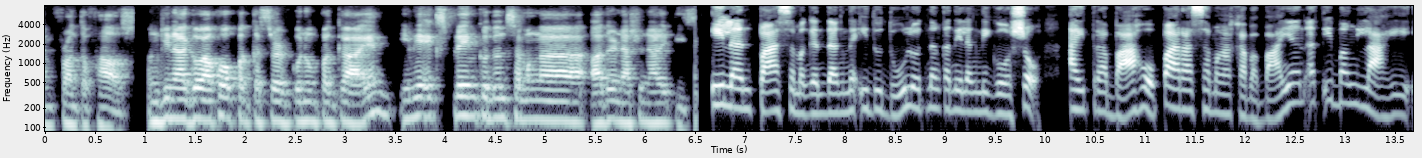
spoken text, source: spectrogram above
I'm front of house. Ang ginagawa ko pagka-serve ko ng pagkain, ini-explain ko dun sa mga other nationalities. Ilan pa sa magandang naidudulot ng kanilang negosyo ay trabaho para sa mga kababayan at ibang lahi.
